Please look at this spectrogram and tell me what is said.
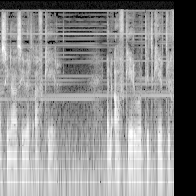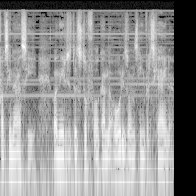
Fascinatie werd afkeer. En afkeer wordt dit keer terug fascinatie wanneer ze de stofwolk aan de horizon zien verschijnen.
